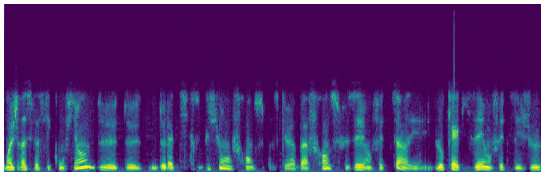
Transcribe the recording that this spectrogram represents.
moi je reste assez confiant de, de, de la distribution en France, parce que bah, France faisait en fait ça, il localisait en fait les jeux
